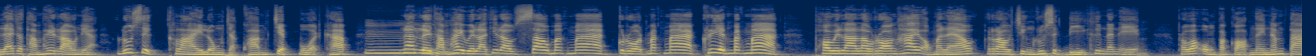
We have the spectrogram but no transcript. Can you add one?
และจะทำให้เราเนี่ยรู้สึกคลายลงจากความเจ็บปวดครับอืมนั่นเลยทำให้เวลาที่เราเศร้ามากๆ โกรธมากๆ เครียดมากๆพอเวลาเราร้องไห้ออกมาแล้ว เราจึงรู้สึกดีขึ้นนั่นเอง เพราะว่าองค์ประกอบในน้ำตา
